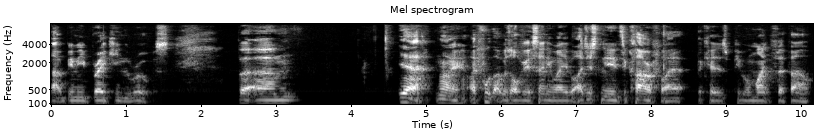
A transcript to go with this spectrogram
that would be me breaking the rules. But um, yeah, no, I thought that was obvious anyway, but I just needed to clarify it because people might flip out.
